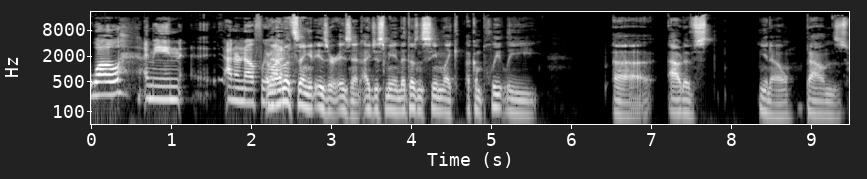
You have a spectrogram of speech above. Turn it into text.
well, I mean, I don't know if we. I mean, I'm not saying it is or isn't. I just mean that doesn't seem like a completely uh, out of you know bounds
